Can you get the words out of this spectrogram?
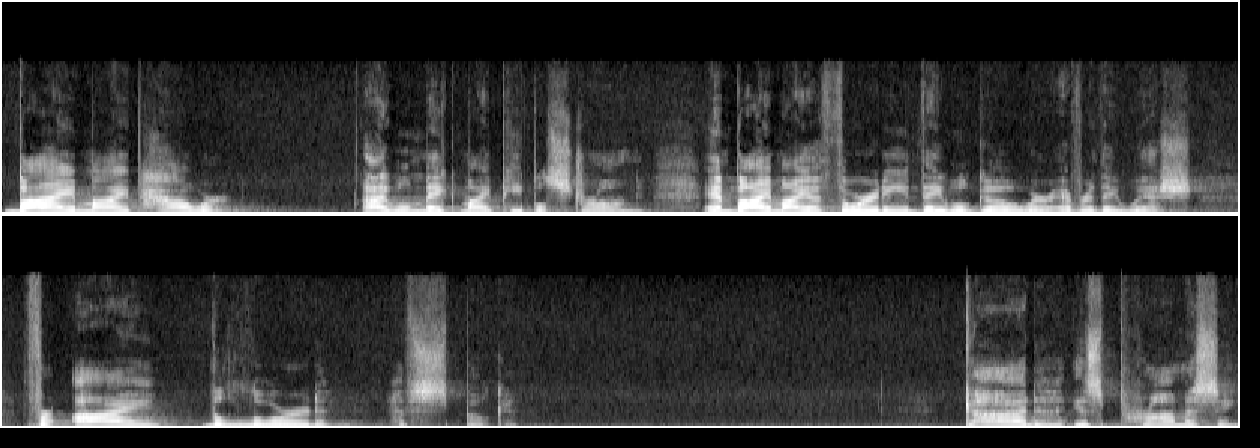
By my power, I will make my people strong, and by my authority they will go wherever they wish. For I, the Lord, have spoken. God is promising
